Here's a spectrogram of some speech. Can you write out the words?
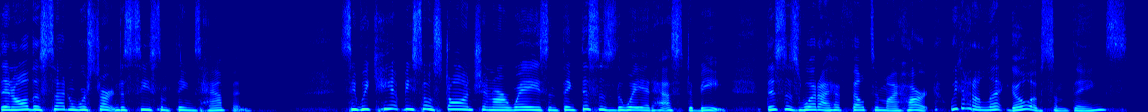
then all of a sudden we're starting to see some things happen. See, we can't be so staunch in our ways and think this is the way it has to be. This is what I have felt in my heart. We got to let go of some things.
